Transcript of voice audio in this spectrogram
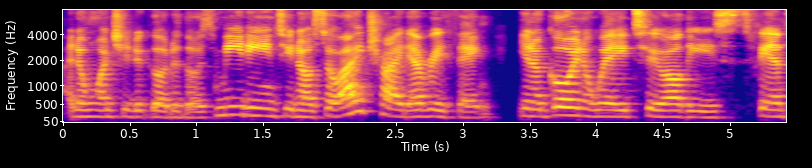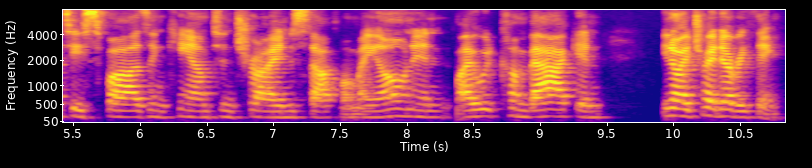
I don't want you to go to those meetings, you know. So I tried everything, you know, going away to all these fancy spas and camps and trying to stop on my own. And I would come back and, you know, I tried everything.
